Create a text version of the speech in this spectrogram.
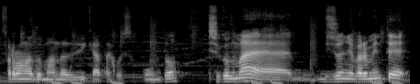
farò una domanda dedicata a questo punto. Secondo me eh, bisogna veramente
